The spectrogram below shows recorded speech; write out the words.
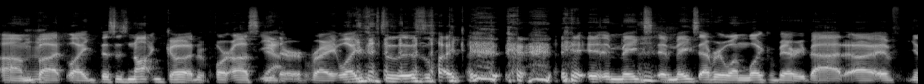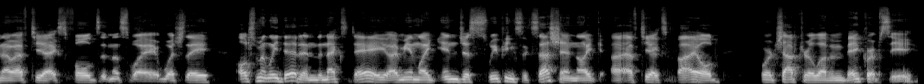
Um, Mhm. But like, this is not good for us Yeah. either, right? Like, this is, is like, it, it makes it makes everyone look very bad uh, if you know FTX folds in this way, which they ultimately did. And the next day, I mean, like in just sweeping succession, like uh, FTX filed for Chapter 11 bankruptcy,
